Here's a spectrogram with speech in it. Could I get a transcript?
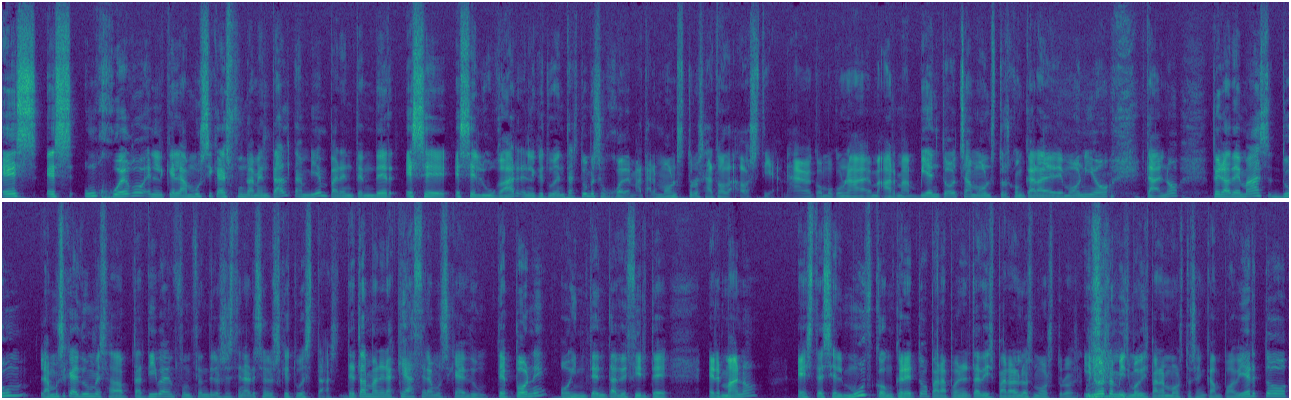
Es, es un juego en el que la música es fundamental también para entender ese, ese lugar en el que tú entras. Doom es un juego de matar monstruos a toda hostia. Como con una arma bien tocha, monstruos con cara de demonio tal, ¿no? Pero además, Doom, la música de Doom es adaptativa en función de los escenarios en los que tú estás. De tal manera, ¿qué hace la música de Doom? Te pone o intenta decirte, hermano, este es el mood concreto para ponerte a disparar a los monstruos. Y no es lo mismo disparar monstruos en campo abierto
